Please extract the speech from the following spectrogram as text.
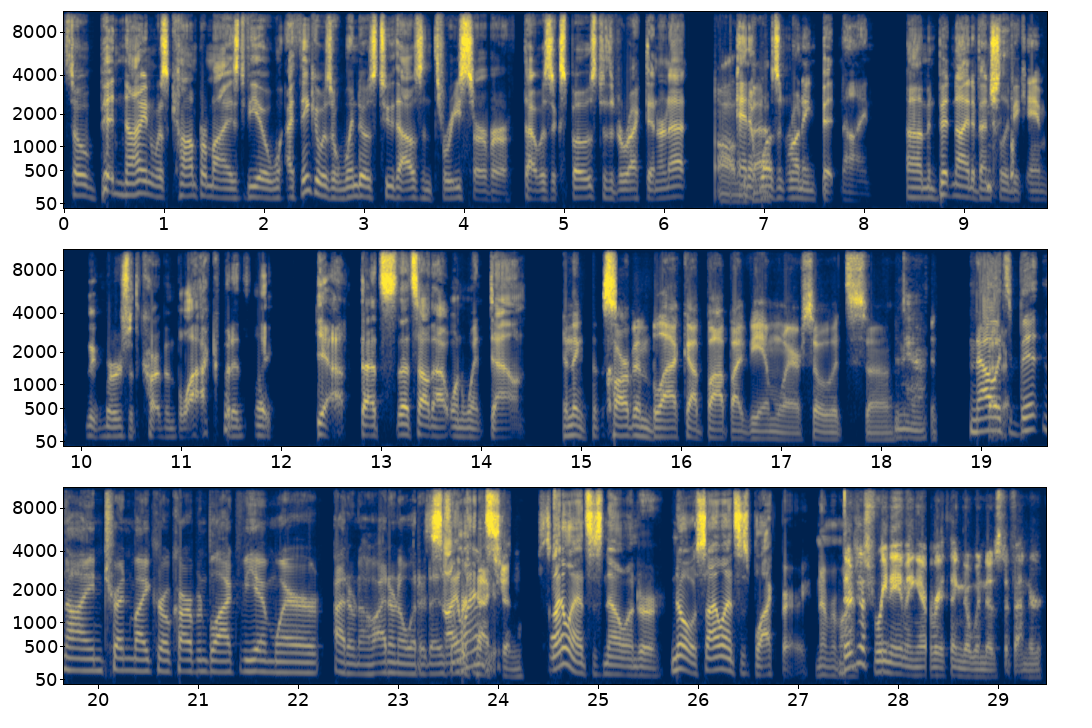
So Bit 9 was compromised via, I think it was a Windows 2003 server that was exposed to the direct internet, All the and it wasn't running Bit 9. Um, and Bit 9 eventually became like, merged with Carbon Black, but it's like, yeah, that's that's how that one went down. And then Carbon Black got bought by VMware, so it's uh, Yeah. Now Better. it's Bit9, Trend Micro, Carbon Black, VMware. I don't know. I don't know what it is. Cylance? Cylance is now under no, Cylance is BlackBerry. Never mind. They're just renaming everything to Windows Defender.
